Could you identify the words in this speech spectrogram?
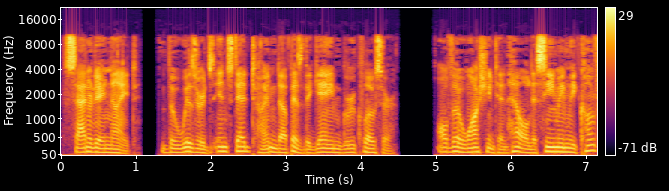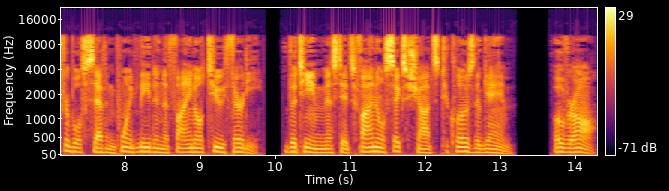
Saturday night, the Wizards instead timed up as the game grew closer. Although Washington held a seemingly comfortable seven-point lead in the final 2.30, the team missed its final six shots to close the game. Overall,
